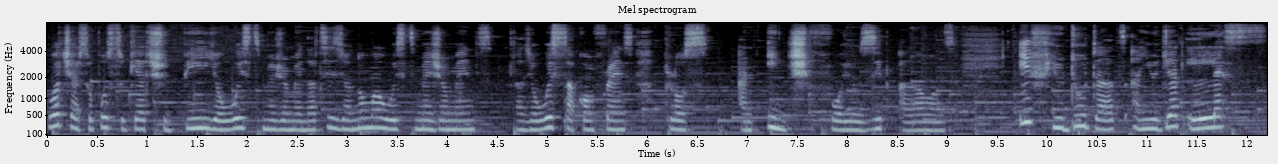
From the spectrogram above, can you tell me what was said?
What you're supposed to get should be your waist measurement that is your normal waist measurement as your waist circumference plus an inch for your zip allowance. If you do that and you get less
